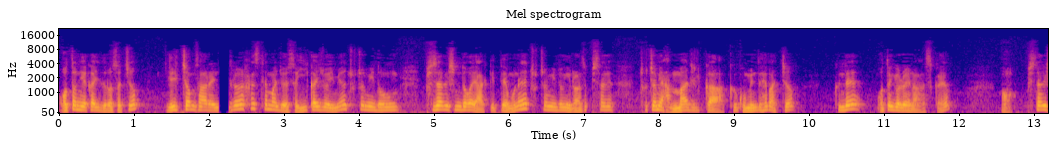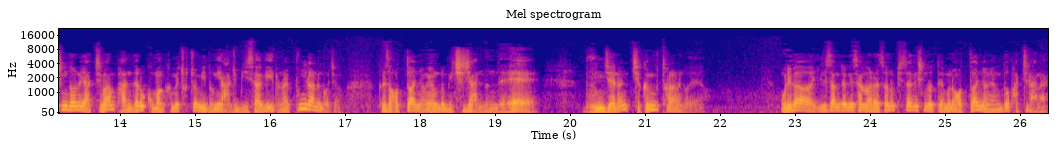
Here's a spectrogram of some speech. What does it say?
어떤 예까지 들었었죠? 1.4 렌즈를 한 스텝만 조였어요. 2까지 조이면 초점 이동, 피사계 심도가 얕기 때문에 초점 이동이 일어나서 피사계 초점이 안 맞을까 그 고민도 해봤죠. 근데 어떤 결론이 나왔을까요? 어, 피사계 심도는 얕지만 반대로 그만큼의 초점 이동이 아주 미세하게 일어날 뿐이라는 거죠. 그래서 어떠한 영향도 미치지 않는데 문제는 지금부터라는 거예요. 우리가 일상적인 생활에서는 피사계 심도 때문에 어떠한 영향도 받질 않아요.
